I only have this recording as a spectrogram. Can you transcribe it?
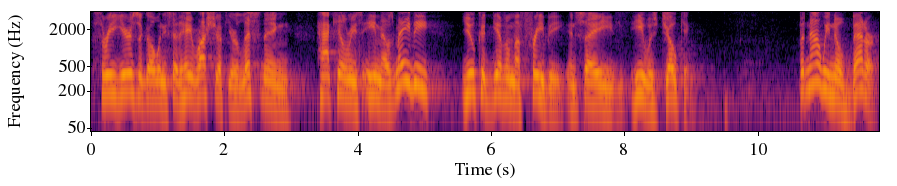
three years ago when he said, hey, Russia, if you're listening, hack Hillary's emails. Maybe you could give him a freebie and say he was joking. But now we know better.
